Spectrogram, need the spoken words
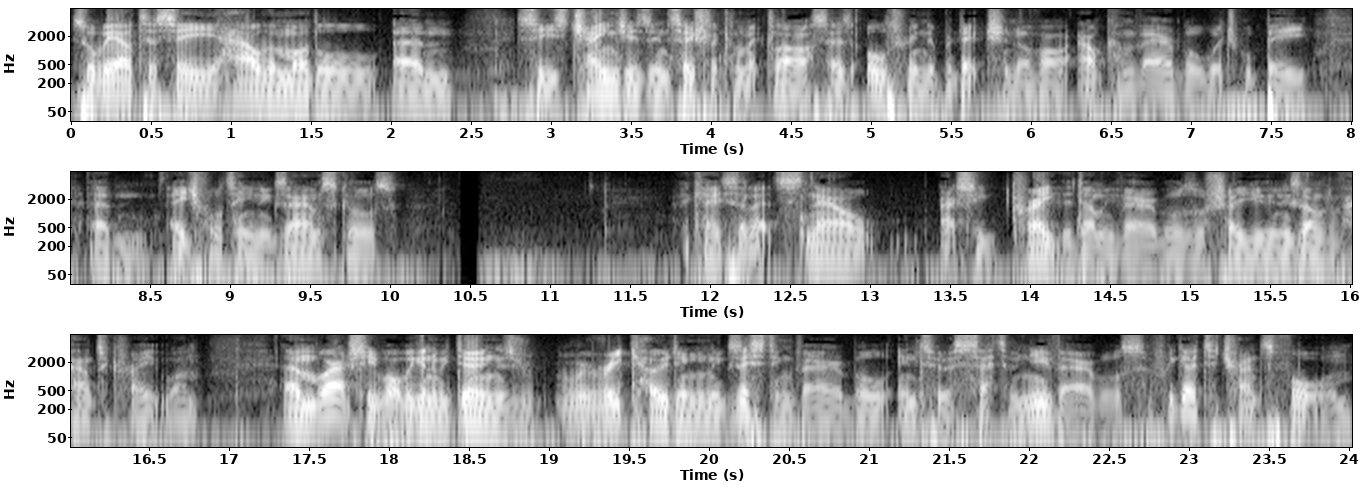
So we'll be able to see how the model um, sees changes in social economic class as altering the prediction of our outcome variable, which will be um, age 14 exam scores. Okay, so let's now actually create the dummy variables or show you an example of how to create one. Um, we're actually what we're going to be doing is re recoding an existing variable into a set of new variables. So if we go to transform,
